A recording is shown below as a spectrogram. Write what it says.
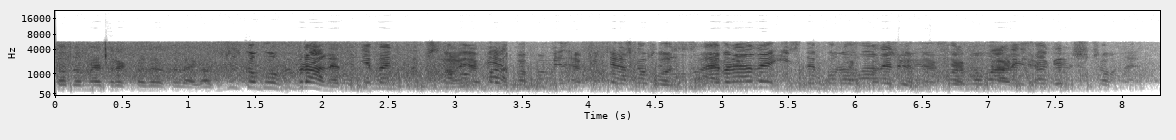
co do metra kwadratowego. To wszystko było wybrane, to nie będzie wszystko No ja wiem, bo pamiętam, widziałem wszystko było zebrane i zdeponowane, tu informowane i zagęszczone.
